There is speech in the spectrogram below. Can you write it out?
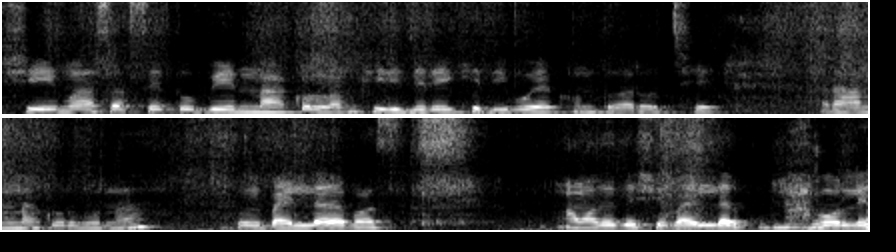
সেই মাছ আছে তো বের না করলাম, ফ্রিজে রেখে দিব, এখন তো আর হচ্ছে রান্না করব না। তো ওই বাইল্লার মাছ, আমাদের দেশে বাইল্লার পোনা বলে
